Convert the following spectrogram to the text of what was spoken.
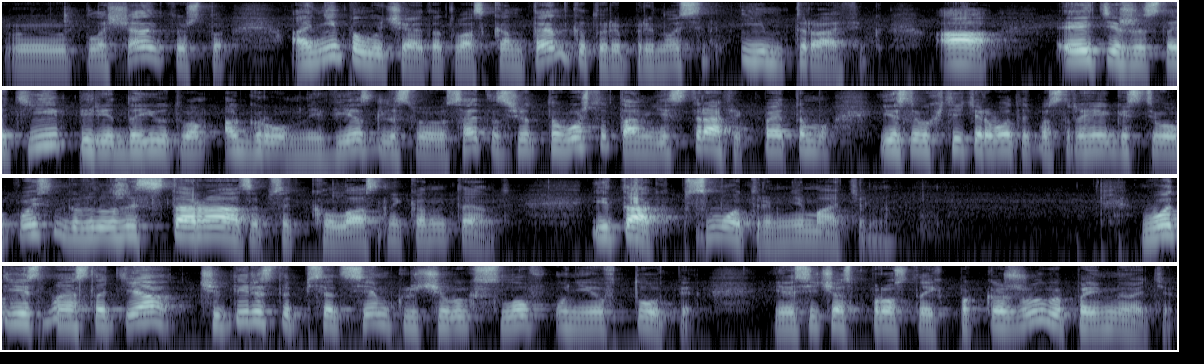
э, площадок, то что они получают от вас контент, который приносит им трафик. А эти же статьи передают вам огромный вес для своего сайта за счет того, что там есть трафик. Поэтому, если вы хотите работать по стратегии гостевого постинга, вы должны стараться писать классный контент. Итак, смотрим внимательно. Вот есть моя статья, 457 ключевых слов у нее в топе. Я сейчас просто их покажу, вы поймете.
